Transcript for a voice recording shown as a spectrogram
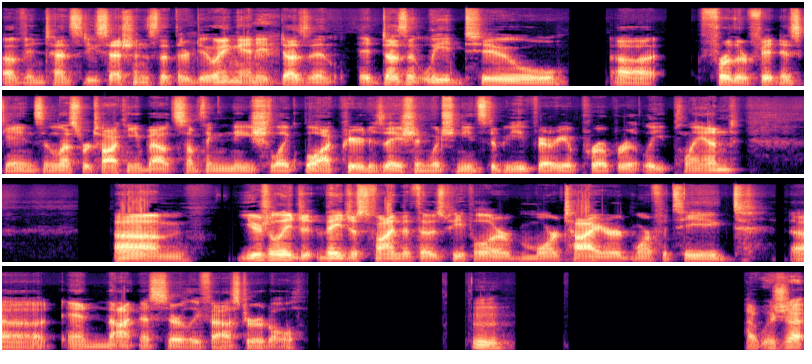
of intensity sessions that they're doing, and it doesn't it doesn't lead to uh, further fitness gains unless we're talking about something niche like block periodization, which needs to be very appropriately planned. Um, usually they just find that those people are more tired, more fatigued, uh, and not necessarily faster at all. Hmm. I wish I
